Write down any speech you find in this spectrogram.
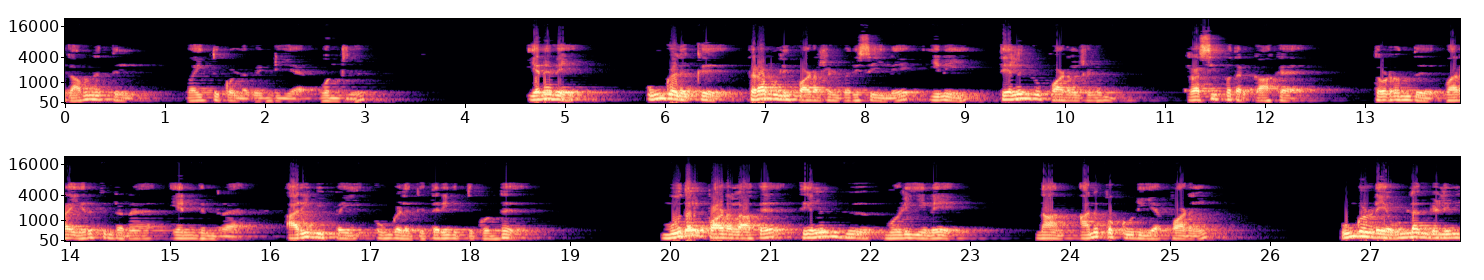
கவனத்தில் வைத்துக் கொள்ள வேண்டிய ஒன்று. எனவே உங்களுக்கு பிறமொழி பாடல்கள் வரிசையிலே இனி தெலுங்கு பாடல்களும் ரசிப்பதற்காக தொடர்ந்து வர இருக்கின்றன என்கின்ற அறிவிப்பை உங்களுக்கு தெரிவித்துக் கொண்டு முதல் பாடலாக தெலுங்கு மொழியிலே நான் அனுப்பக்கூடிய பாடல் உங்களுடைய உள்ளங்களில்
